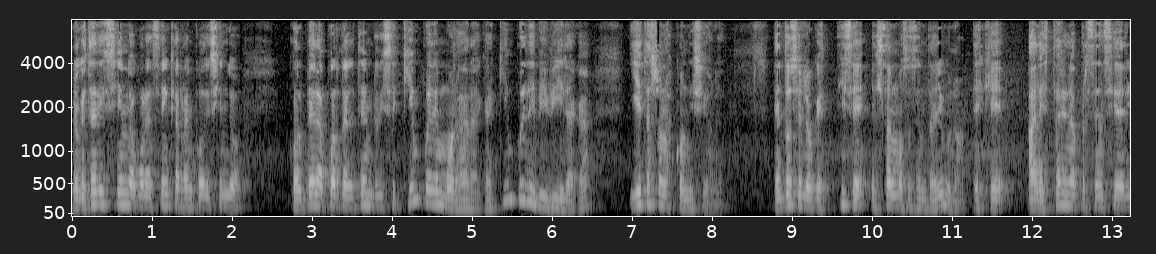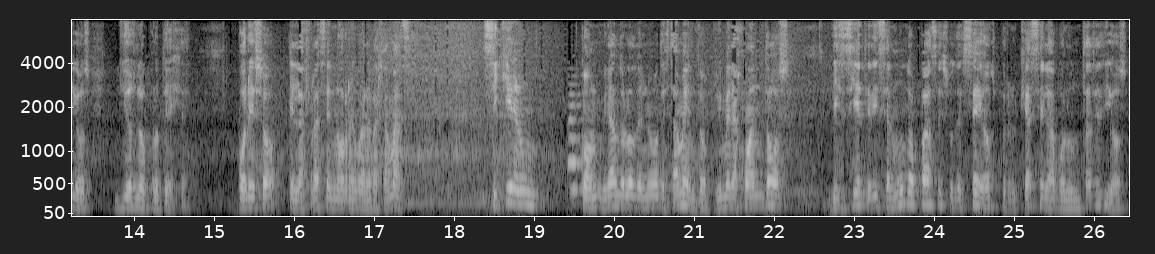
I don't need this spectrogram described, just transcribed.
Lo que está diciendo, acuérdense en que arrancó diciendo, golpea la puerta del templo, dice, ¿quién puede morar acá? ¿Quién puede vivir acá? Y estas son las condiciones. Entonces lo que dice el Salmo 61 es que al estar en la presencia de Dios, Dios lo protege. Por eso en la frase no resbalará jamás. Si quieren un, mirándolo del Nuevo Testamento, 1 Juan 2, 17 dice, el mundo pasa y sus deseos, pero el que hace la voluntad de Dios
